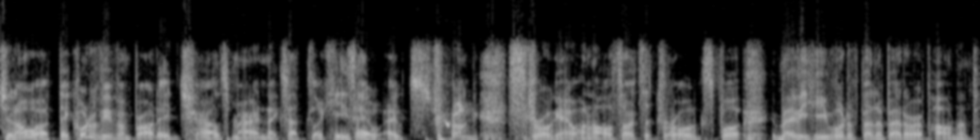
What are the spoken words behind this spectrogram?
do you know what? They could have even brought in Charles Martin, except like he's out out strung strung out on all sorts of drugs. But maybe he would have been a better opponent.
